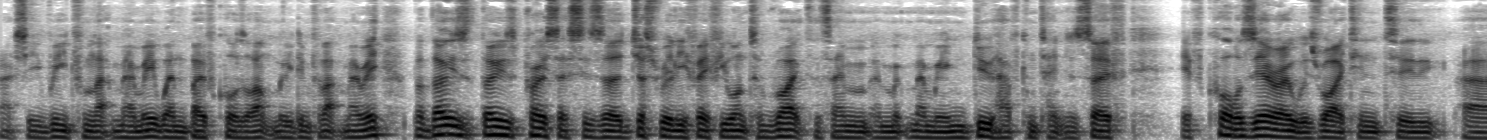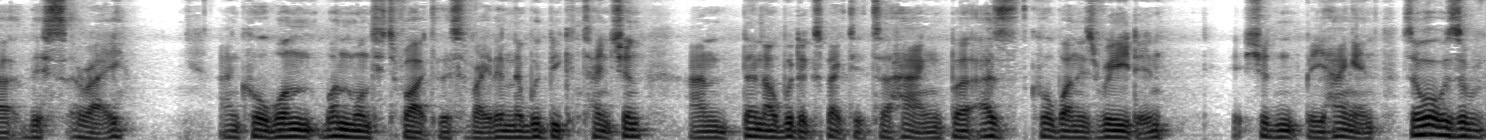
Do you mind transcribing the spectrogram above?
actually read from that memory when both cores aren't reading from that memory. But those those processes are just really for if you want to write to the same memory and do have contention. So if if core zero was writing to uh, this array and core one one wanted to write to this array, then there would be contention, and then I would expect it to hang. But as core one is reading, it shouldn't be hanging. So what was the,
